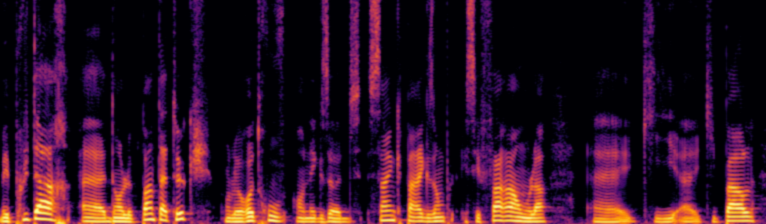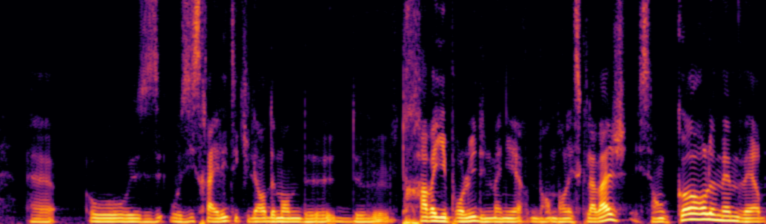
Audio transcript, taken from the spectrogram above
Mais plus tard, euh, dans le Pentateuque, on le retrouve en Exode 5 par exemple, et c'est Pharaon-là euh, qui, euh, qui parle euh, aux, aux Israélites et qui leur demande de, de travailler pour lui d'une manière dans, dans l'esclavage, et c'est encore le même verbe.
